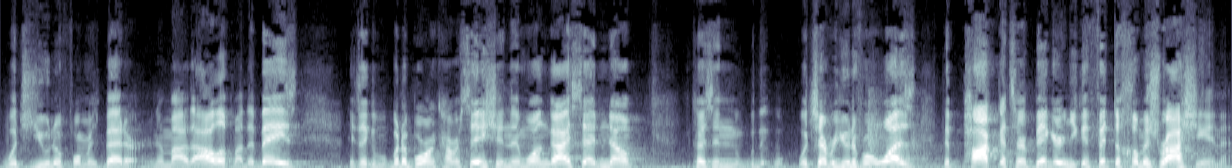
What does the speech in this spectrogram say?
which uniform is better. You know, Mad Aleph, Mad Beis. He's like, what a boring conversation. And one guy said, no, because in whichever uniform it was, the pockets are bigger and you can fit the Chumash Rashi in it.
